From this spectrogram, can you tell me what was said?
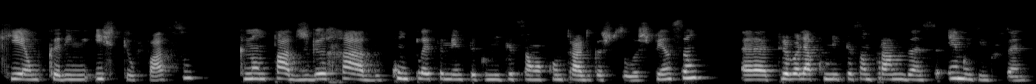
que é um bocadinho isto que eu faço, que não está desgarrado completamente da comunicação, ao contrário do que as pessoas pensam. Uh, trabalhar comunicação para a mudança é muito importante.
